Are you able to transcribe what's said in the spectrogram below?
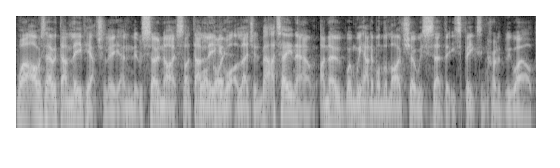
Well, I was there with Dan Leavy actually, and it was so nice. Like Dan What a Leavy, boy. what a legend! But I tell you now, I know when we had him on the live show, we said that he speaks incredibly well,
